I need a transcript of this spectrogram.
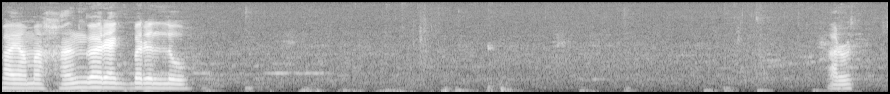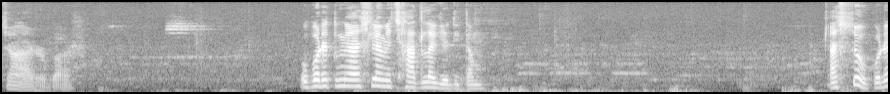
ভাই আমার হাঙ্গার একবারে লো আরও চারবার। উপরে তুমি আসলে আমি ছাদ লাগিয়ে দিতাম। আসছো উপরে?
